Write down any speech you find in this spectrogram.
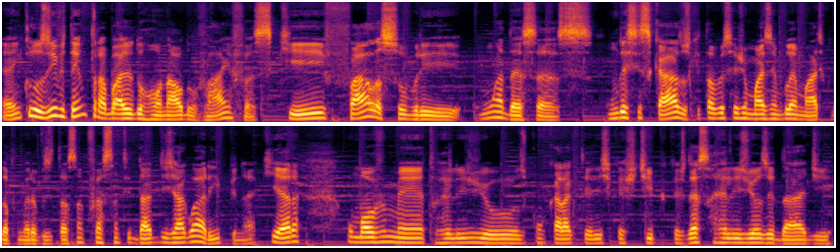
É, inclusive tem um trabalho do Ronaldo Vaifas que fala sobre uma dessas, um desses casos que talvez seja o mais emblemático da primeira visitação, que foi a Santidade de Jaguaripe, né, que era um movimento religioso com características típicas dessa religiosidade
